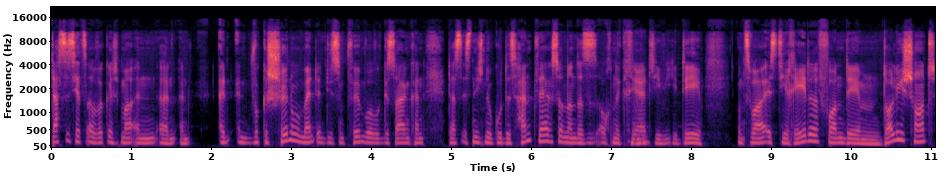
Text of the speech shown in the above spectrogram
das ist jetzt auch wirklich mal ein, ein, ein ein, ein wirklich schöner Moment in diesem Film, wo wir sagen kann, das ist nicht nur gutes Handwerk, sondern das ist auch eine kreative mhm. Idee. Und zwar ist die Rede von dem Dolly-Shot,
